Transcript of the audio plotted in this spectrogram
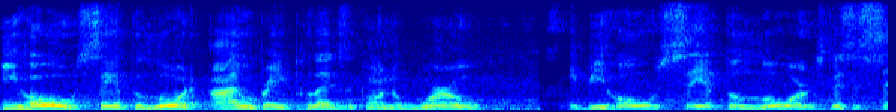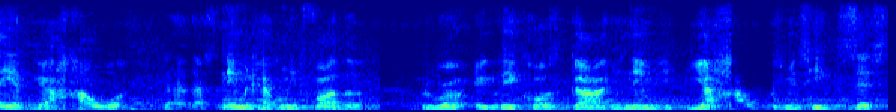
Behold, saith the Lord, I will bring plagues upon the world. See, behold, saith the Lord. This is saith Yahweh. That's the name of the Heavenly Father. The world ignorantly calls God. His name is Yahweh, which means he exists.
